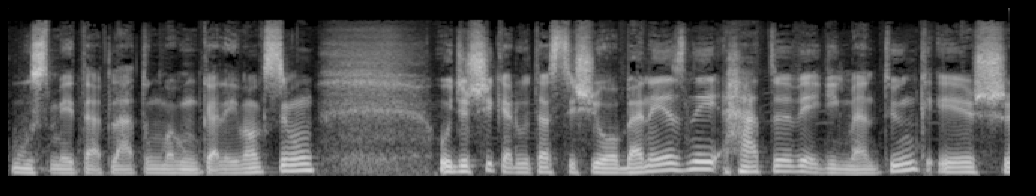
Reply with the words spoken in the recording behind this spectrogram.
20 métert látunk magunk elé maximum. Úgyhogy sikerült ezt is jól benézni, hát végigmentünk, és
